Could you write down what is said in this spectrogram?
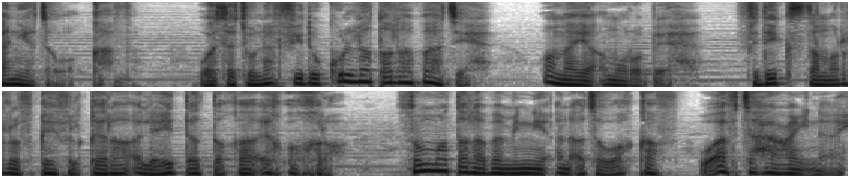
أن يتوقف وستنفذ كل طلباته وما يأمر به. فديك استمر الفقيه في القراءة لعدة دقائق أخرى ثم طلب مني أن أتوقف وأفتح عيناي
